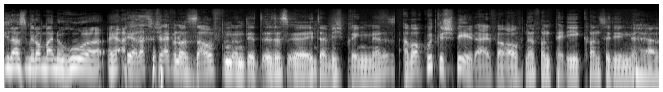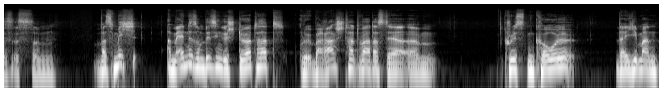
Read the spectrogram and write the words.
lass mir doch meine Ruhe. Ja, ja lass mich einfach nur saufen und das äh, hinter mich bringen, ne. Das, aber auch gut gespielt einfach auch, ne, von Paddy Considine, ne. Ja, das ist, ähm, was mich am Ende so ein bisschen gestört hat oder überrascht hat, war, dass der ähm, Kristen Cole da jemand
